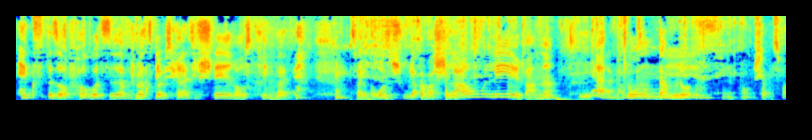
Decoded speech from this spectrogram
Hex, also auf Hogwarts, ne, da wird man das, glaube ich, relativ schnell rauskriegen, weil es war eine große Schule, aber schlaue Lehrer, ne? Ja, dann kann Betonung, Dumbledore. Oh, ich habe zwei.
